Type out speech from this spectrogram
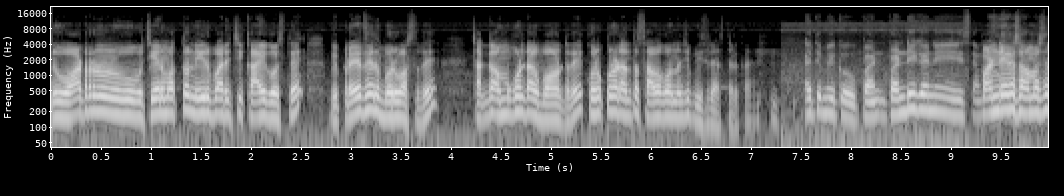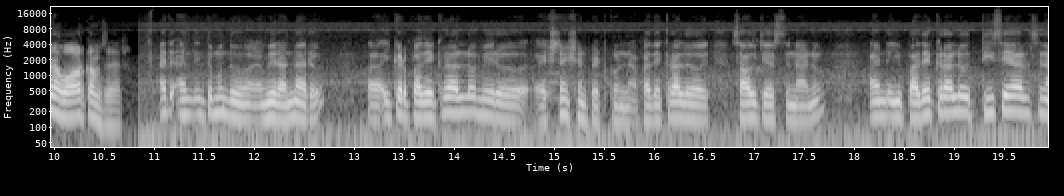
నువ్వు వాటర్ నువ్వు చేను మొత్తం నీరు పారించి కాయగా వస్తే విపరీతమైన బరువు వస్తుంది. చక్కగా అమ్ముకుంటా బాగుంటుంది. కొనుక్కున్నాడు అంతా సవగా ఉందని చెప్పి విసిరేస్తాడు కాయ. అయితే మీకు పండుగని పండుగ సమస్య నాకు ఓవర్కమ్ సార్ అయితే ఇంతకుముందు మీరు అన్నారు ఇక్కడ పది ఎకరాల్లో మీరు ఎక్స్టెన్షన్ పెట్టుకున్న పది ఎకరాలు సాగు చేస్తున్నాను. అండ్ ఈ పది ఎకరాలు తీసేయాల్సిన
